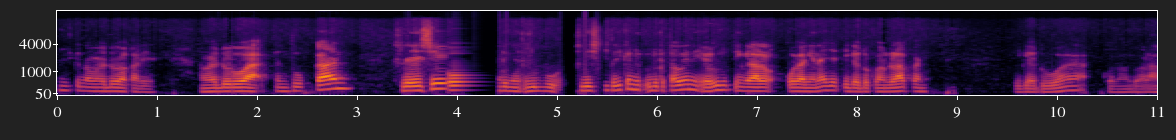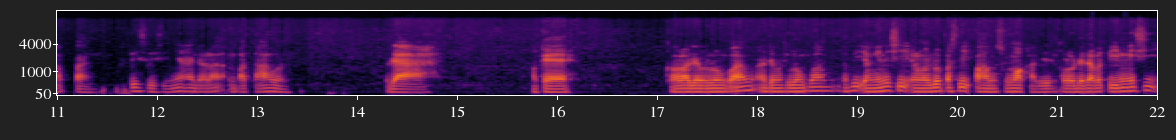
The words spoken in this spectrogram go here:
ini ke nomor dua kali. ya. Nomor dua, tentukan selisih dengan ibu. Selisih tadi kan udah ketahui nih, ya udah tinggal kurangin aja 32 kurang 8. 32 kurang 28. Berarti selisihnya adalah 4 tahun. Udah. Oke. Kalau ada yang belum paham, ada yang masih belum paham. Tapi yang ini sih, nomor dua pasti paham semua kali. Kalau udah dapet ini sih,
